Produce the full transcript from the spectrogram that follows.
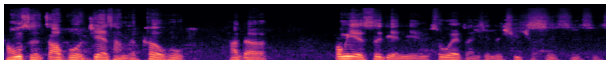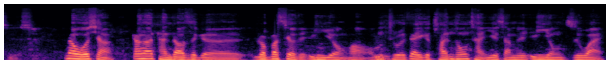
同时照顾机械厂的客户，他的工业四点零数位转型的需求。是是是是是。那我想刚刚谈到这个 Robot Cell 的应用哈、哦，我们除了在一个传统产业上面的应用之外，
